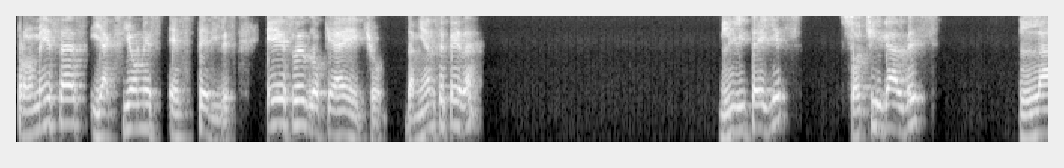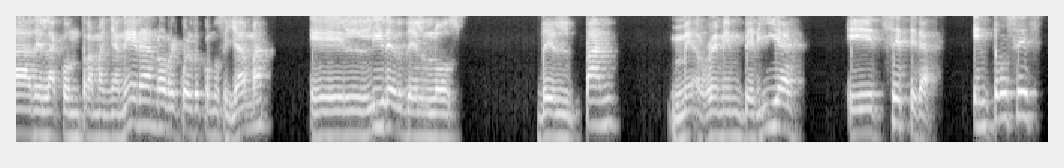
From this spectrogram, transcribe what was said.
promesas y acciones estériles. Eso es lo que ha hecho Damián Cepeda Lili Telles, Xochil Galvez, la de la contramañanera, no recuerdo cómo se llama, el líder de los del PAN, Remendería, etcétera. Entonces,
